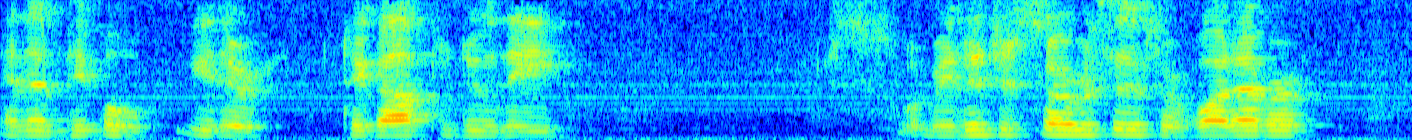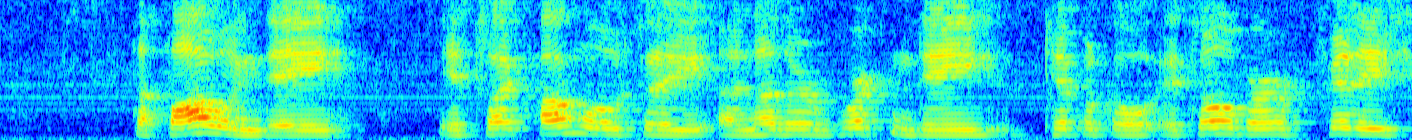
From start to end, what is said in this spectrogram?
and then people either take off to do the religious services or whatever. The following day, it's like almost a another working day. Typical. It's over, finished.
